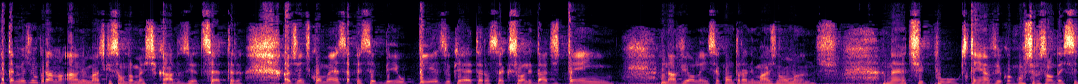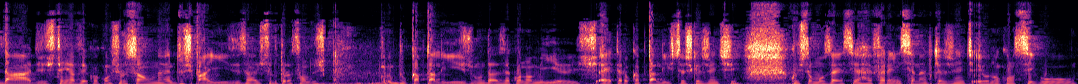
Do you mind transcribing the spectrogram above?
até mesmo para animais que são domesticados e etc. A gente começa a perceber o peso que a heterossexualidade tem na violência contra animais não humanos, né? Tipo, que tem a ver com a construção das cidades, tem a ver com a construção né, dos países, a estruturação dos, do capitalismo, das economias heterocapitalistas que a gente costuma usar essa referência, né? Porque a gente, eu não consigo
